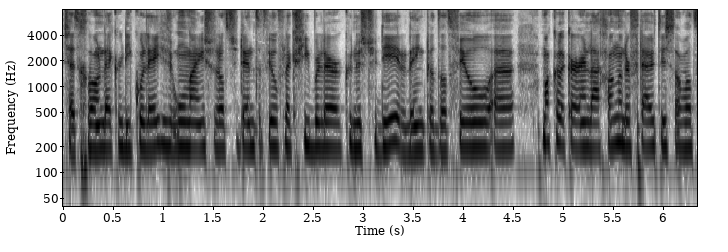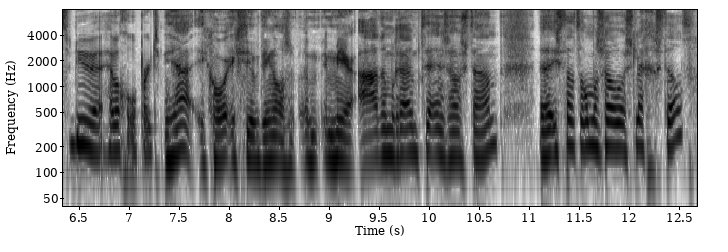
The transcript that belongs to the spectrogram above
zet gewoon lekker die colleges online, zodat studenten veel flexibeler kunnen studeren. Ik denk dat dat veel makkelijker en laaghangender fruit is dan wat ze nu uh, hebben geopperd. Ja, ik hoor, ik zie ook dingen als uh, meer ademruimte en zo staan. Is dat allemaal zo slecht gesteld?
